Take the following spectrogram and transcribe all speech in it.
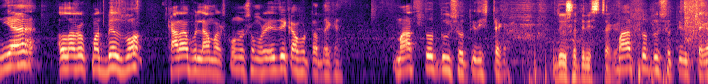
নিয়ে আল্লাহ রকমাত বেচবো খারাপ হইলে আমার কোনো সমস্যা এই যে কাপড়টা দেখেন মাত্র দুশো তিরিশ টাকা। দুইশো তিরিশ টাকা। মাত্র দুশো তিরিশ টাকা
